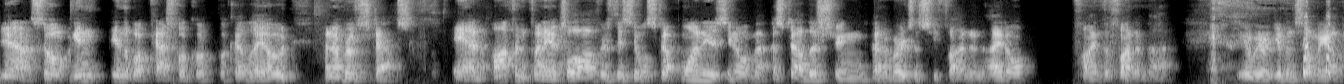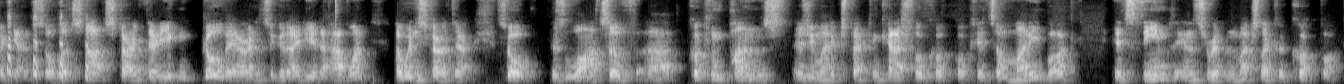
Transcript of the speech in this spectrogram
Yeah. So in in the book Cash Flow Cookbook, I lay out a number of steps. And often financial authors they say, well, step one is you know establishing an emergency fund, and I don't find the fun in that here we are giving something up again. So let's not start there. You can go there, and it's a good idea to have one. I wouldn't start there. So there's lots of uh, cooking puns, as you might expect in Cash Flow Cookbook. It's a money book. It's themed and it's written much like a cookbook.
